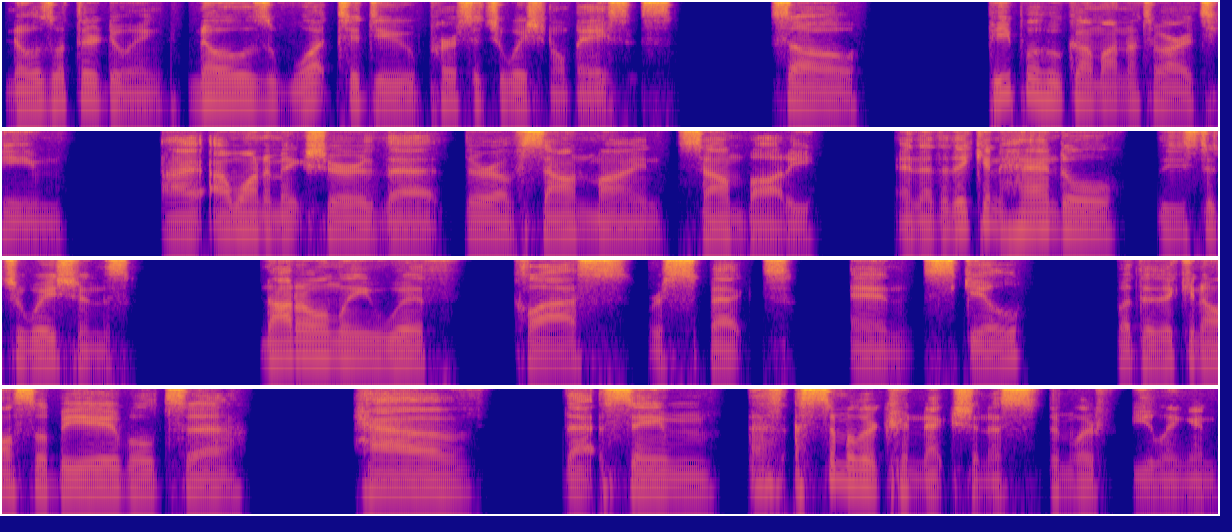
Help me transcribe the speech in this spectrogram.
knows what they're doing, knows what to do per situational basis. So, people who come onto our team, I, I want to make sure that they're of sound mind, sound body, and that they can handle these situations not only with class, respect, and skill, but that they can also be able to have that same a similar connection, a similar feeling, and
